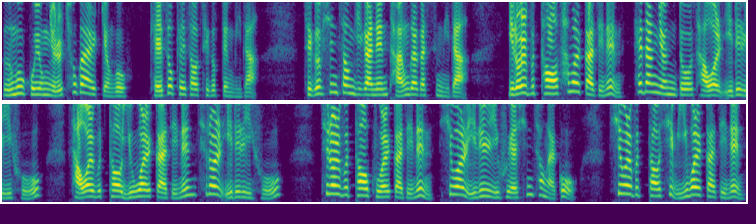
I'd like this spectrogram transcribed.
의무 고용률을 초과할 경우 계속해서 지급됩니다. 지급 신청 기간은 다음과 같습니다. 1월부터 3월까지는 해당 연도 4월 1일 이후, 4월부터 6월까지는 7월 1일 이후, 7월부터 9월까지는 10월 1일 이후에 신청하고 10월부터 12월까지는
